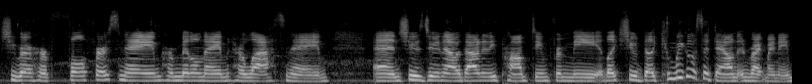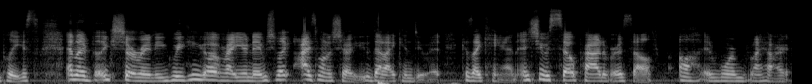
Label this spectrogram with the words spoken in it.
she wrote her full first name, her middle name, and her last name. And she was doing that without any prompting from me. Like she would be like, "Can we go sit down and write my name, please?" And I'd be like, "Sure, Rainy, we can go and write your name." She'd be like, "I just want to show you that I can do it because I can." And she was so proud of herself. Oh, it warmed my heart.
